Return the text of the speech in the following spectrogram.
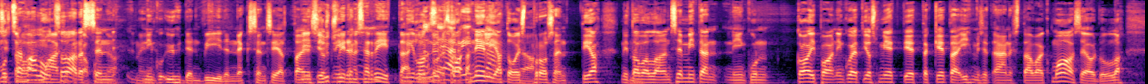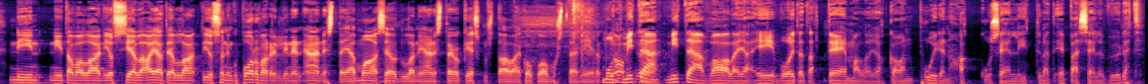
Mutta sä haluat saada sen niin. niin. kuin yhden viidenneksen sieltä. Tai Niin, se yksi viidenneksen riittää Niillä on nyt Sehän ka- riittää. 14 Joo. prosenttia, niin tavallaan se, mitä niin kuin kaipaa, niin kuin, että jos miettii, että ketä ihmiset äänestää vaikka maaseudulla, niin, niin tavallaan jos siellä ajatellaan, jos on niin kuin porvarillinen äänestäjä maaseudulla, niin äänestääkö keskustaa vai kokoomusta ja niin edelleen. Mutta No, mitään, joo. mitään vaaleja ei voiteta teemalla, joka on puiden hakkuuseen liittyvät epäselvyydet.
